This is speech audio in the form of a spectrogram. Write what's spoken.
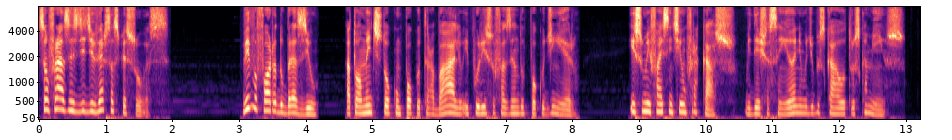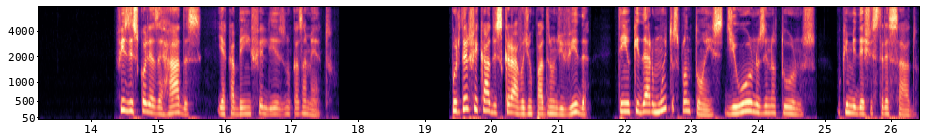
São frases de diversas pessoas. Vivo fora do Brasil. Atualmente estou com pouco trabalho e por isso fazendo pouco dinheiro. Isso me faz sentir um fracasso, me deixa sem ânimo de buscar outros caminhos. Fiz escolhas erradas e acabei infeliz no casamento. Por ter ficado escravo de um padrão de vida, tenho que dar muitos plantões, diurnos e noturnos, o que me deixa estressado.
